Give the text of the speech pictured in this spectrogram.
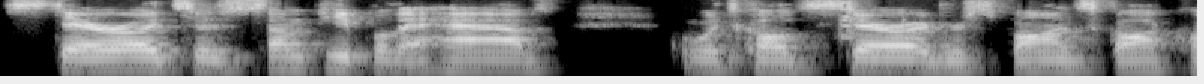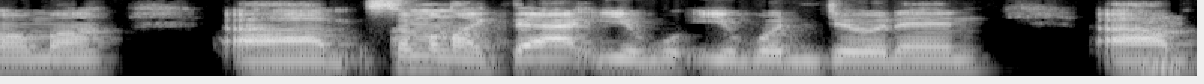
steroids. So some people that have what's called steroid response glaucoma. Um, someone like that, you you wouldn't do it in. Um,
